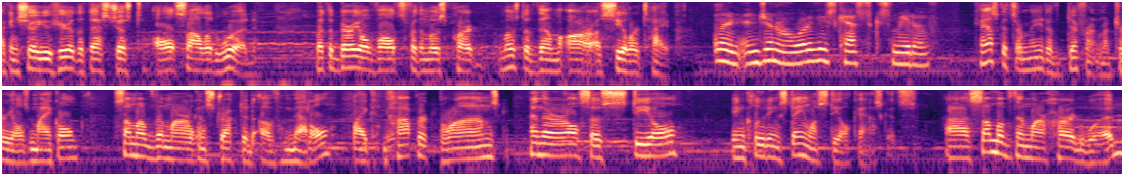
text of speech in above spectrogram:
I can show you here that that's just all solid wood. But the burial vaults, for the most part, most of them are a sealer type. Lynn, in general, what are these caskets made of? Caskets are made of different materials, Michael. Some of them are constructed of metal, like copper, bronze, and there are also steel, including stainless steel caskets. Uh, some of them are hardwood.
